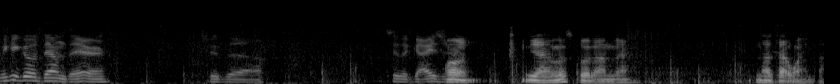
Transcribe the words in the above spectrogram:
We could go down there to the to the geyser. Oh, yeah, let's go down there. Not that way, though.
